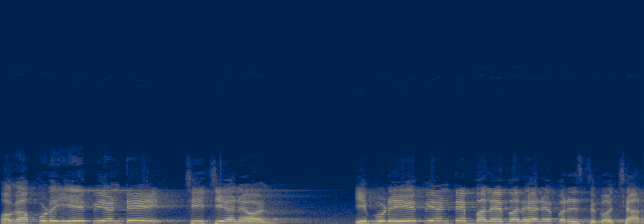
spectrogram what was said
ఒకప్పుడు ఏపీ అంటే చీచీ అనేవాళ్ళు. ఇప్పుడు ఏపీ అంటే భలే భలే అనే పరిస్థితికి వచ్చారు.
